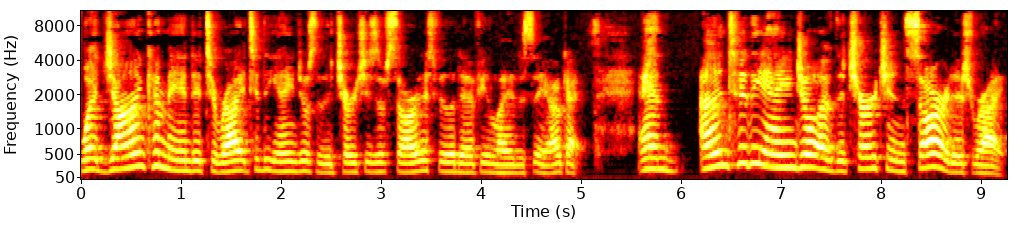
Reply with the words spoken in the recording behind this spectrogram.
what John commanded to write to the angels of the churches of Sardis, Philadelphia, and Laodicea. Okay. And unto the angel of the church in Sardis write,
